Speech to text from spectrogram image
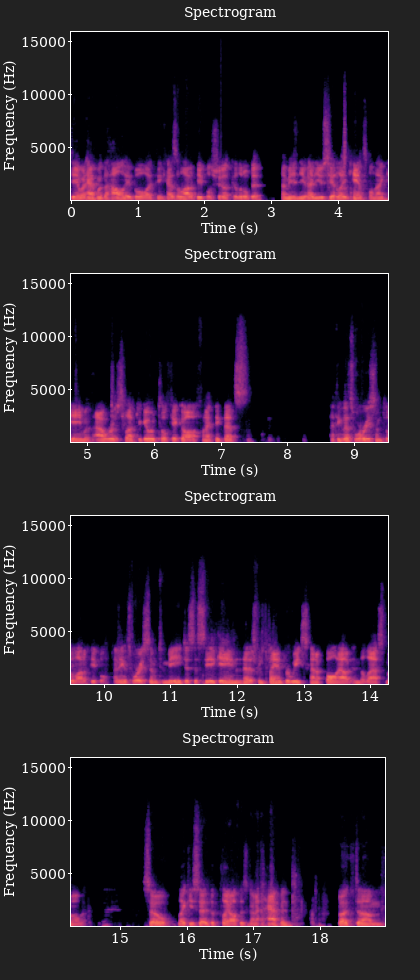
Dan, what happened with the Holiday Bowl, I think, has a lot of people shook a little bit. I mean, you had UCLA cancel that game with hours left to go till kickoff, and I think that's, I think that's worrisome to a lot of people. I think it's worrisome to me just to see a game that has been planned for weeks kind of fall out in the last moment. So, like you said, the playoff is going to happen, but um,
